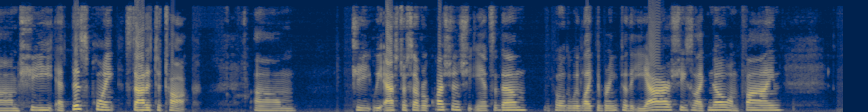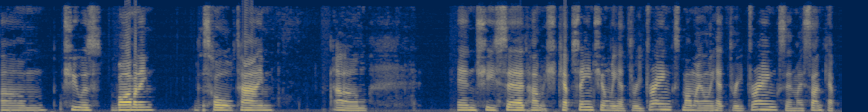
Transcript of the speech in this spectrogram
Um, she, at this point, started to talk. Um, she, we asked her several questions. She answered them. We told her we'd like to bring her to the ER. She's like, no, I'm fine. Um, she was vomiting this whole time. Um, and she said how much she kept saying she only had three drinks. Mom, I only had three drinks. And my son kept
